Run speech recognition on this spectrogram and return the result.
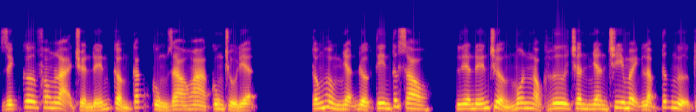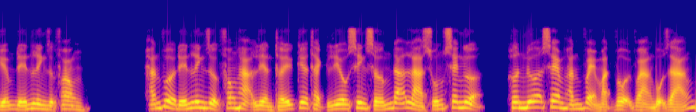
dịch cơ phong lại truyền đến cẩm các cùng giao hoa cung chủ điện. Tống Hồng nhận được tin tức sau, liền đến trưởng môn Ngọc Hư chân nhân chi mệnh lập tức ngự kiếm đến Linh Dược Phong. Hắn vừa đến Linh Dược Phong hạ liền thấy kia thạch liêu sinh sớm đã là xuống xe ngựa, hơn nữa xem hắn vẻ mặt vội vàng bộ dáng,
